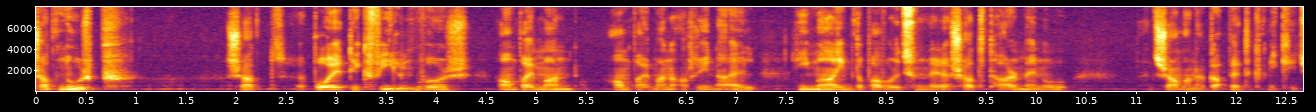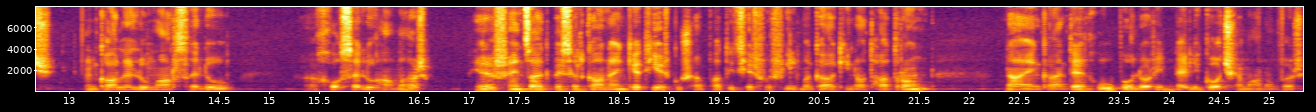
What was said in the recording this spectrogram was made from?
շատ նուրբ շատ պոետիկ ֆիլմ, որ անպայման անպայման արժի նայել հիմա իմ տպավորությունները շատ թարմ են ու ժամանակապետք մի քիչ ընկալելու, մարսելու, խոսելու համար եւ հենց այդպես էլ կանենք այդ երկու շաբաթից, երբ որ ֆիլմը գա կինոթատրոն, նայենք այնտեղ ու բոլորին էլի կոչ եմ անում, որ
